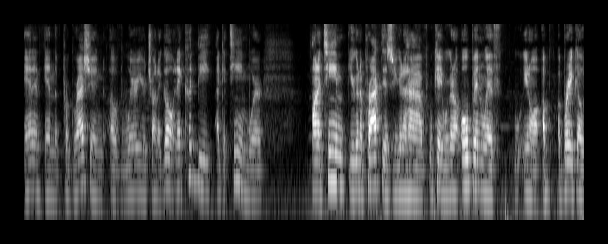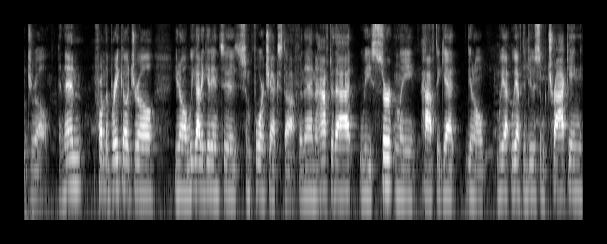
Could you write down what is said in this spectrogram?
and and the progression of where you're trying to go. And it could be like a team where on a team you're going to practice you're going to have okay we're going to open with you know a, a breakout drill. And then from the breakout drill you know we got to get into some forecheck stuff. And then after that we certainly have to get you know we, ha- we have to do some tracking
